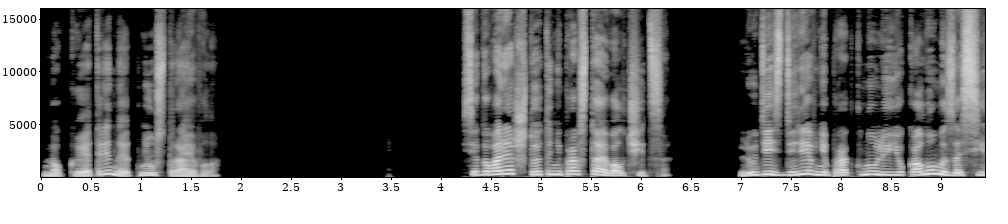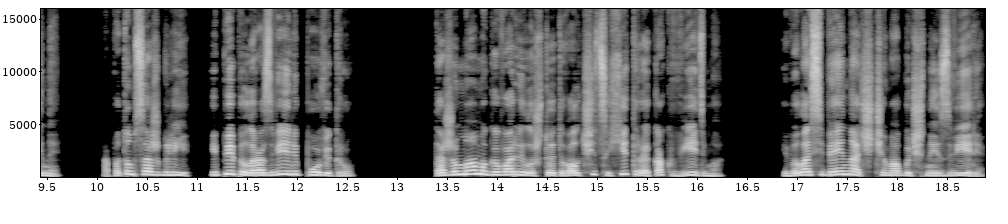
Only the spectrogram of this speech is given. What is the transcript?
Но Кэтрин это не устраивало. Все говорят, что это непростая волчица. Люди из деревни проткнули ее колом из осины, а потом сожгли, и пепел развеяли по ветру. Даже мама говорила, что эта волчица хитрая, как ведьма, и вела себя иначе, чем обычные звери.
